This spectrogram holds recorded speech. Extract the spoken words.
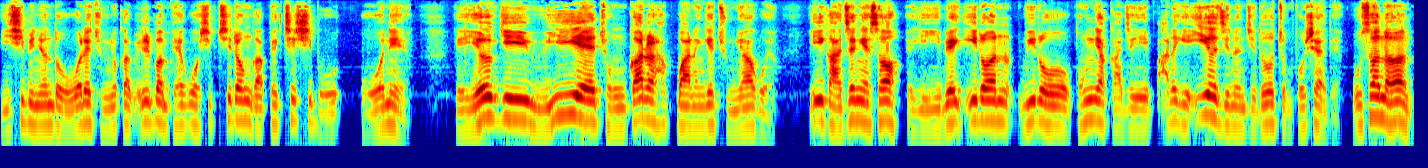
22년도 5월에 중류값 1번 157원과 175원이에요. 여기 위에 종가를 확보하는 게 중요하고요. 이 과정에서 여기 201원 위로 공략까지 빠르게 이어지는지도 좀 보셔야 돼요. 우선은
